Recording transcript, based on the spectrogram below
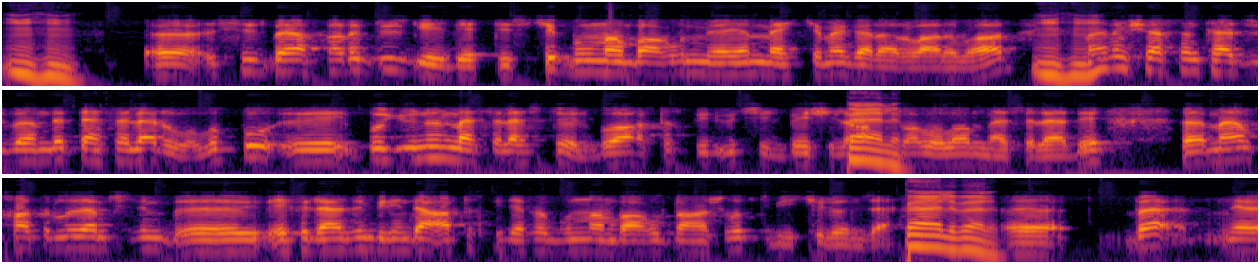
Mhm. Ə, siz bayaqları düz qeyd etdiniz ki, bununla bağlı müəyyən məhkəmə qərarları var. Mhm. Mənim şəxsən təcrübəmdə dəfələr olub. Bu e, bugünün məsələsi deyil. Bu artıq bir 3 il, 5 il aktual olan məsələdir. Və mənim xatırlayıram sizin e, efirlərinizin birində artıq bir dəfə bununla bağlı danışılıbdı 2 il öncə. Bəli, bəli. E, və e,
